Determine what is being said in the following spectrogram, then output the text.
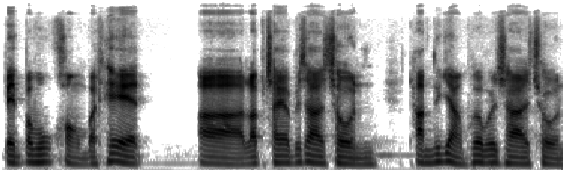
เป็นประมุขของประเทศอ่ารับใช้ประชาชนทำทุกอย่างเพื่อประชาชน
